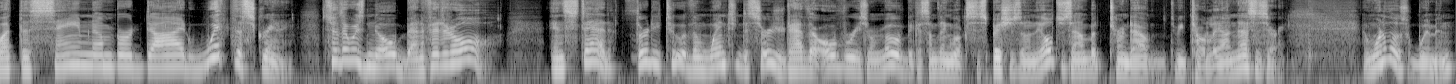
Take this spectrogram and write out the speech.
but the same number died with the screening, so there was no benefit at all. Instead, 32 of them went into surgery to have their ovaries removed because something looked suspicious on the ultrasound, but turned out to be totally unnecessary. And one of those women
